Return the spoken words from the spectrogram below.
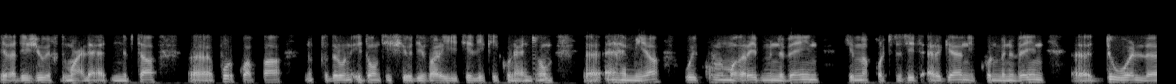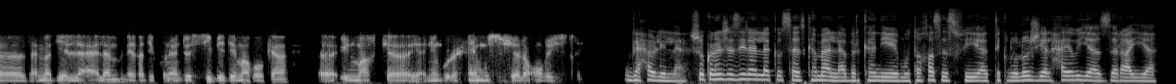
اللي غادي يجيو يخدموا على هذه النبتة. pourquoi pas نقدروا identifier des variétés اللي كيكون عندهم آه، أهمية. ويكون المغرب من بين كما قلت زيت اركان يكون من بين آه، الدول زعما ديال العالم اللي غادي يكون عنده CBD marocain une marque يعني نقولوا حنا مسجلة enregistrée بحول الله. شكرا جزيلا لك أستاذ كمال الأبركاني متخصص في التكنولوجيا الحيوية الزراعية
